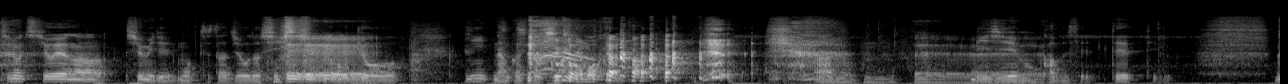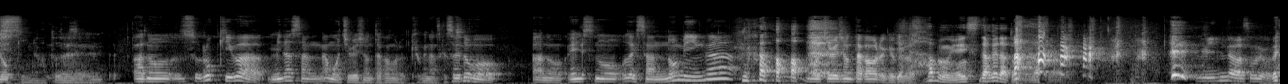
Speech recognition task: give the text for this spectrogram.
ちの父親が趣味で持ってた浄土真ええ宗のお経になんかちょっと 趣味で持ってるあの、うんえー BGM をかぶせてっていう。ロッキーの後ですよね、あのそロッキーは皆さんがモチベーション高まる曲なんですかそれともあの演出の尾崎さんのみがモチベーション高まる曲だ多分演出だけだと思いますよ。みんなはそうでもね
